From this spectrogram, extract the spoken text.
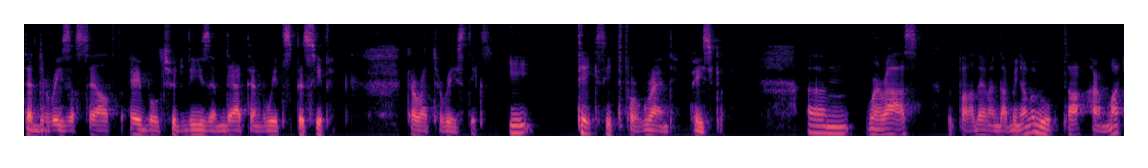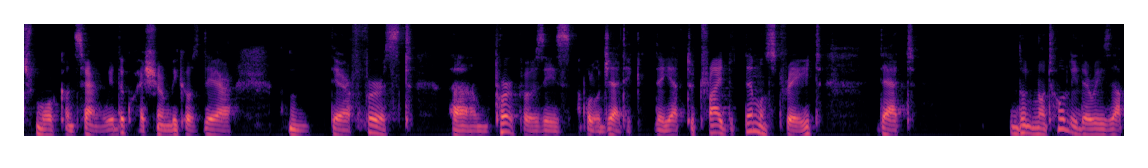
that there is a self able to do this and that and with specific characteristics. He takes it for granted, basically. Um, whereas Utpaladeva and Abhinavagupta are much more concerned with the question because their, um, their first um, purpose is apologetic. They have to try to demonstrate that not only there is a,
